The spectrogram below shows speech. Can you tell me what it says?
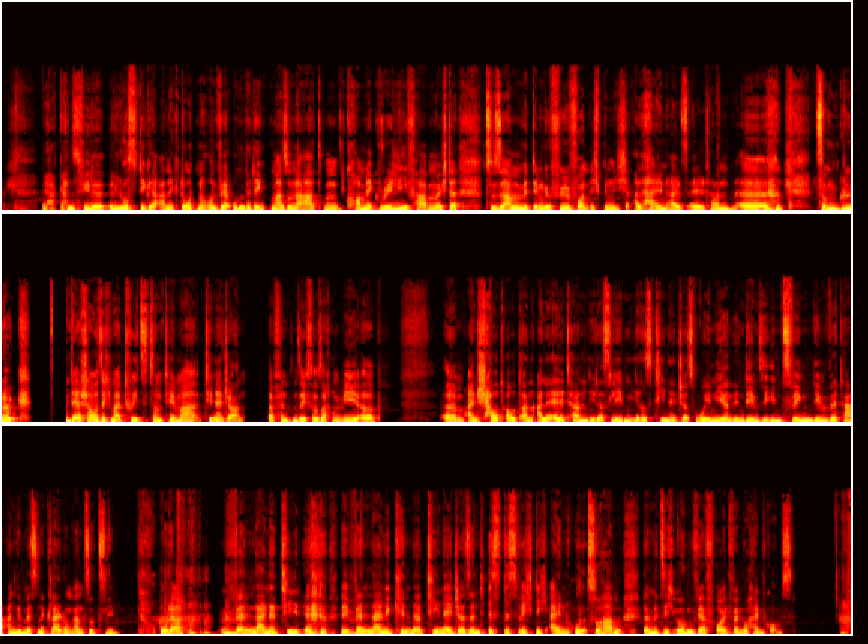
ja, ganz viele lustige Anekdoten und wer unbedingt mal so eine Art um, hm, Comic Relief haben möchte, zusammen mit dem Gefühl von, ich bin nicht allein als Eltern, äh, zum Glück, der schaue sich mal Tweets zum Thema Teenager an. Da finden sich so Sachen wie äh, ähm, ein Shoutout an alle Eltern, die das Leben ihres Teenagers ruinieren, indem sie ihn zwingen, dem Wetter angemessene Kleidung anzuziehen. Oder wenn deine, Te äh, nee, wenn deine Kinder Teenager sind, ist es wichtig, einen Hund zu haben, damit sich irgendwer freut, wenn du heimkommst.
